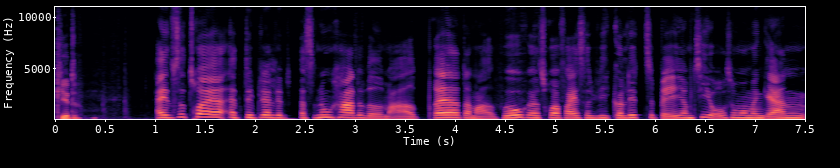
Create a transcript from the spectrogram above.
Kit, Ej, så tror jeg, at det bliver lidt... Altså, nu har det været meget bredt og meget vogue, og jeg tror faktisk, at vi går lidt tilbage. Om 10 år, så må man gerne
